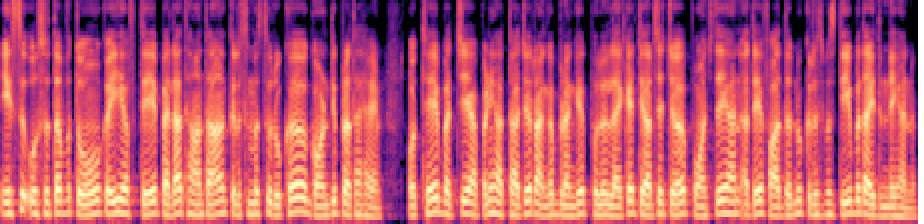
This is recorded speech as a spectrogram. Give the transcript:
ਇਸ ਉਤਸਵ ਤੋਂ ਕਈ ਹਫ਼ਤੇ ਪਹਿਲਾਂ ਥਾਂ-ਥਾਂ ਕ੍ਰਿਸਮਸ ਰੁੱਖ ਉਗਾਉਣ ਦੀ ਪ੍ਰਥਾ ਹੈ। ਉੱਥੇ ਬੱਚੇ ਆਪਣੇ ਹੱਥਾਂ 'ਚ ਰੰਗ ਬਿਰੰਗੇ ਫੁੱਲ ਲੈ ਕੇ ਚਰਚ 'ਚ ਪਹੁੰਚਦੇ ਹਨ ਅਤੇ ਫਾਦਰ ਨੂੰ ਕ੍ਰਿਸਮਸ ਦੀ ਵਧਾਈ ਦਿੰਦੇ ਹਨ।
